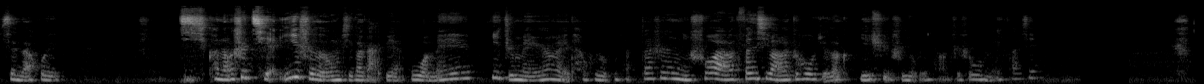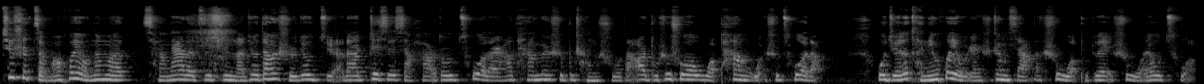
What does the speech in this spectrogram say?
现在会，可能是潜意识的东西的改变，我没一直没认为它会有影响。但是你说完了，分析完了之后，我觉得也许是有影响，只是我没发现。就是怎么会有那么强大的自信呢？就当时就觉得这些小孩儿都是错的，然后他们是不成熟的，而不是说我胖我是错的。我觉得肯定会有人是这么想的，是我不对，是我有错。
